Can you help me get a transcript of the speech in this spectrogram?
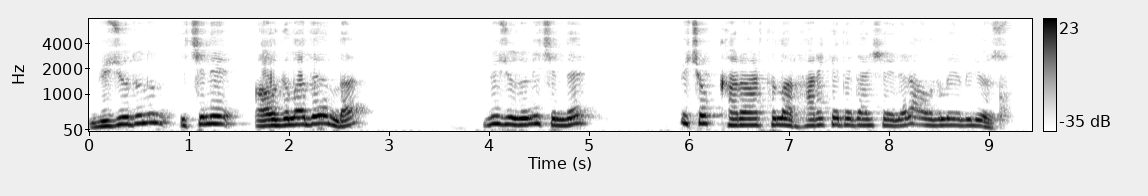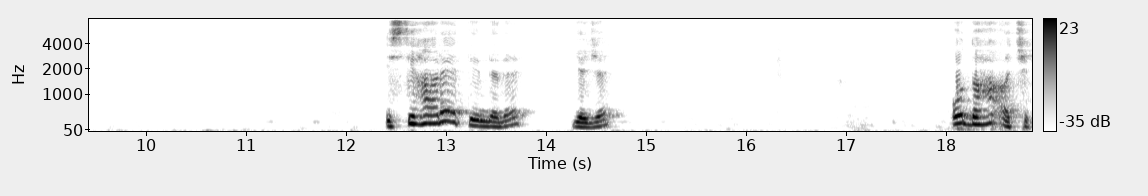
vücudunun içini algıladığında vücudun içinde birçok karartılar, hareket eden şeyleri algılayabiliyorsun. İstihare ettiğinde de gece o daha açık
